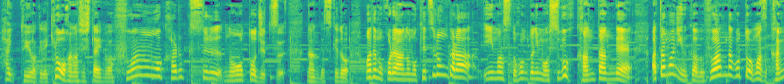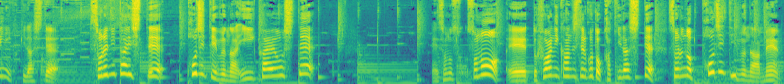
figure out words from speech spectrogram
はい。というわけで今日お話ししたいのは不安を軽くするノート術なんですけど、まあでもこれあのもう結論から言いますと本当にもうすごく簡単で頭に浮かぶ不安なことをまず紙に書き出してそれに対してポジティブな言い換えをして、えその、その、えー、っと、不安に感じてることを書き出して、それのポジティブな面、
